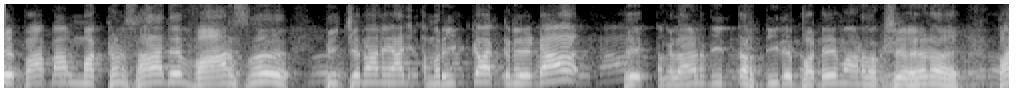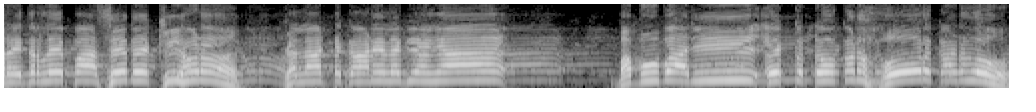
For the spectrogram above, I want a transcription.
ਇਹ ਬਾਬਾ ਮੱਖਣ ਸਾਹ ਦੇ ਵਾਰਸ ਵੀ ਜਿਨ੍ਹਾਂ ਨੇ ਅੱਜ ਅਮਰੀਕਾ ਕੈਨੇਡਾ ਤੇ ਇੰਗਲੈਂਡ ਦੀ ਧਰਤੀ ਤੇ ਵੱਡੇ ਮਾਣ ਬਖਸ਼ੇ ਹੋਏ ਨੇ ਪਰ ਇਧਰਲੇ ਪਾਸੇ ਦੇਖੀ ਹੁਣ ਗੱਲਾਂ ਟਿਕਾਣੇ ਲੱਗੀਆਂ ਹੋਈਆਂ ਬੱਬੂ ਭਾਜੀ ਇੱਕ ਟੋਕਨ ਹੋਰ ਕੱਢ ਲਓ।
